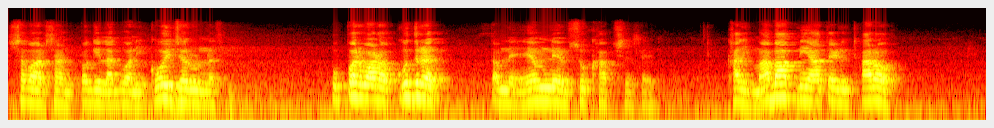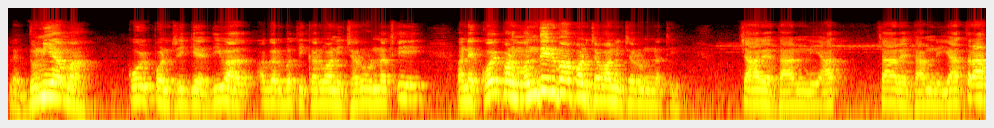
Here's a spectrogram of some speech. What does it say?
સવાર સાંજ પગે લાગવાની કોઈ જરૂર નથી. ઉપરવાળો કુદરત તમને એમને એમ સુખ આપશે સાહેબ. ખાલી મા બાપની આંતળ્યું ઠારો એટલે દુનિયામાં કોઈ પણ જગ્યાએ દીવા અગરબત્તી કરવાની જરૂર નથી અને કોઈ પણ મંદિરમાં પણ જવાની જરૂર નથી. ચારે ધામની ચારે ધામની યાત્રા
